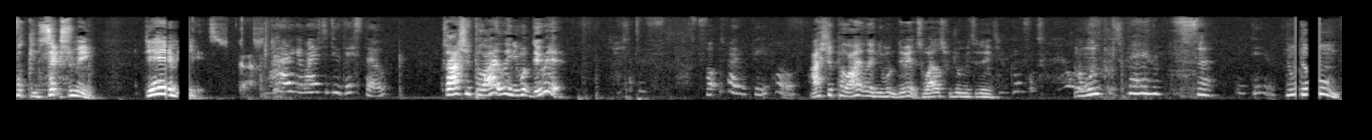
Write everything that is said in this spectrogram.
fucking sex with me? Damn it. Why, why have to do this though? Because I asked you politely and you wouldn't do it. Fucked by other people. I asked you politely and you wouldn't do it. So what else would you want me to do? I don't want to. You do. No, I don't.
